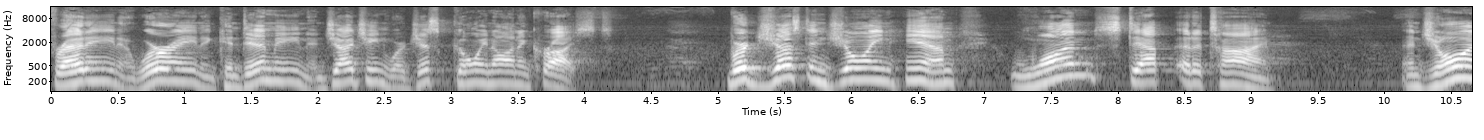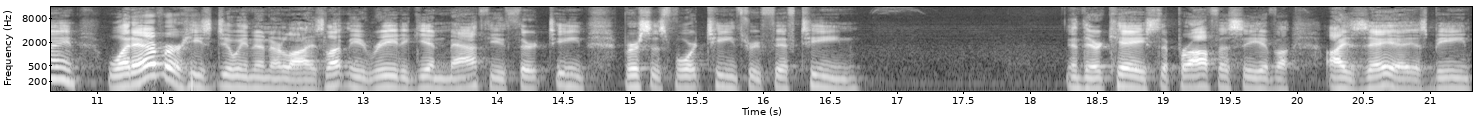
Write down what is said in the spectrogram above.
fretting and worrying and condemning and judging. We're just going on in Christ. We're just enjoying Him one step at a time. Enjoying whatever He's doing in our lives. Let me read again Matthew 13, verses 14 through 15. In their case, the prophecy of uh, Isaiah is being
